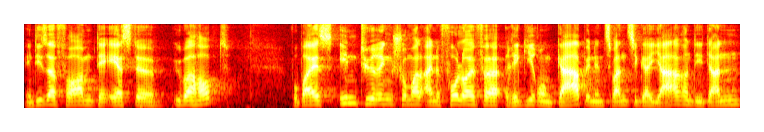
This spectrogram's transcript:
in dieser Form der erste überhaupt, wobei es in Thüringen schon mal eine Vorläuferregierung gab in den 20er Jahren, die dann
